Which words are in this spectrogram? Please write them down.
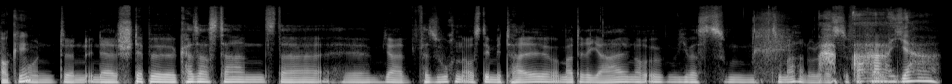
Okay. Und äh, in der Steppe Kasachstans da äh, ja versuchen aus dem Metallmaterial noch irgendwie was zu, zu machen oder ah, was zu verkaufen. Ah ja,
